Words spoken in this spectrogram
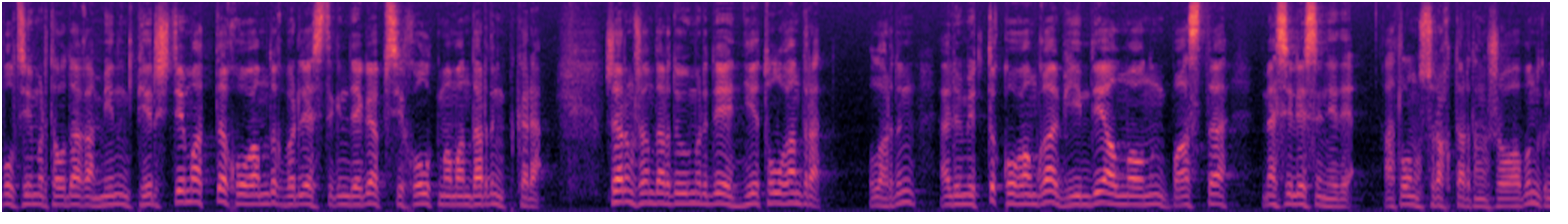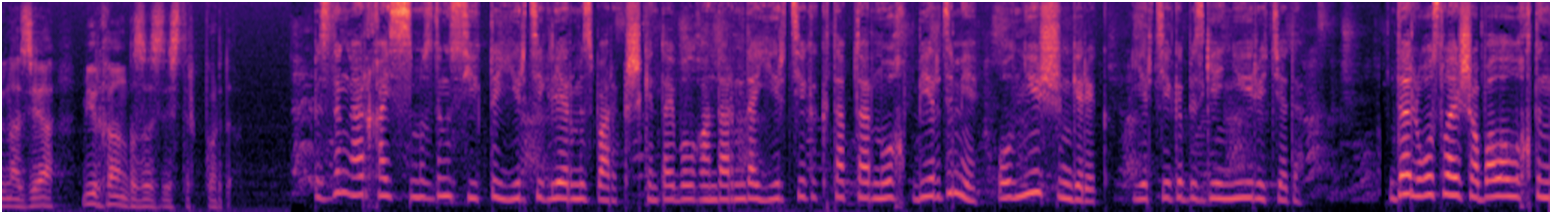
Бұл теміртаудағы менің періштем атты қоғамдық бірлестігіндегі психолог мамандардың пікірі. Жарым жандарды өмірде не толғандырады? Олардың әлеуметтік қоғамға бейімдей алмауының басты мәселесі неде? Аталмыш сұрақтардың жауабын гүлназия мирханқызы іздестіріп көрді. Біздің әрқайсымыздың сүйікті ертегілеріміз бар. Кішкентай болғандарыңда ертегі кітаптарын оқып берді ме? Ол не үшін керек? Ертегі бізге не үйретеді? Дәл осылайша балалықтың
